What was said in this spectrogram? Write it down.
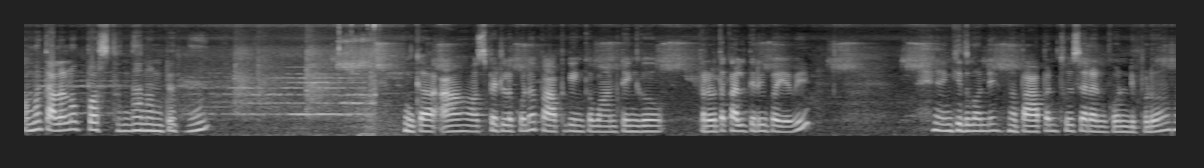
అమ్మ తలనొప్పి వస్తుంది అని అంటుంది. ఇంకా ఆ హాస్పిటల్ కూడా పాపకి ఇంకా వామిటింగ్ తర్వాత కళ్ళు తిరిగిపోయేవి. ఇంక ఇదిగోండి మా పాపని చూసారనుకోండి ఇప్పుడు.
